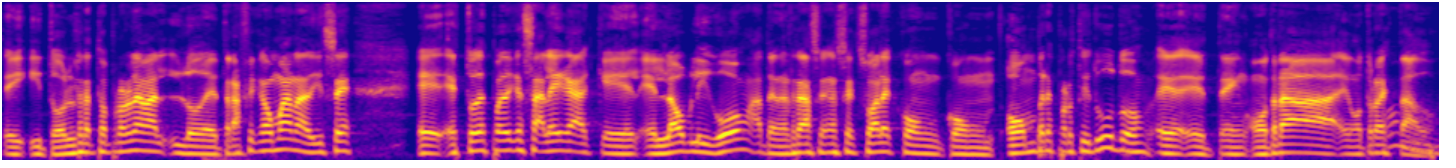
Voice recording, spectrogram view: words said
eh, y todo el resto de problemas, lo de tráfico humana, dice, eh, esto después de que se alega que él, él la obligó a tener relaciones sexuales con, con hombres prostitutos eh, eh, en otra en otro estado.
